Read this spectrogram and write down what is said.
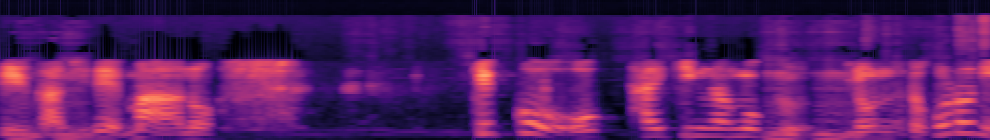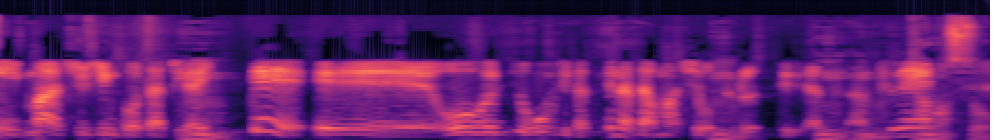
ていう感じで、まあ、あの、結構お大金が動くうんうんいろんなところに、まあ、主人公たちが行って、えー大大仕掛けな騙しをするっていうやつなんですね。うんうん楽しそう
